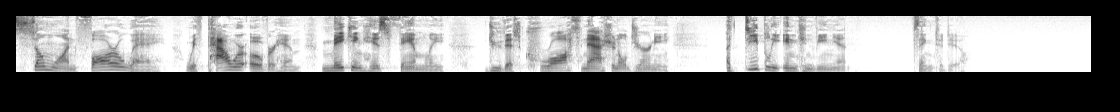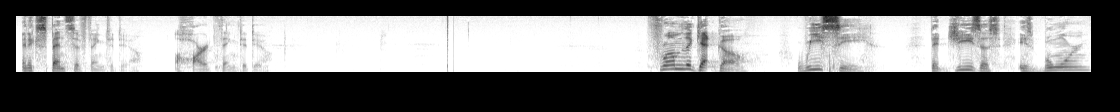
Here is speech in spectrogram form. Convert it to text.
someone far away with power over him, making his family do this cross national journey, a deeply inconvenient thing to do, an expensive thing to do, a hard thing to do. From the get go, we see that Jesus is born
